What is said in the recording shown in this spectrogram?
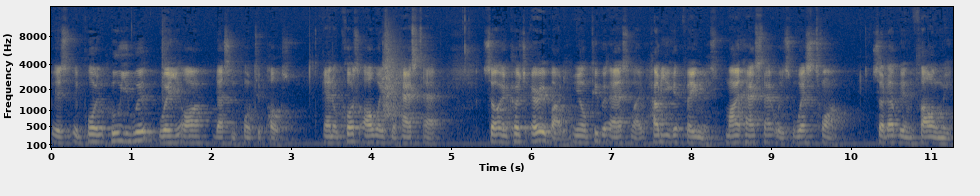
It's important who you with, where you are, that's important to post. And of course, always the hashtag. So I encourage everybody, you know, people ask like, how do you get famous? My hashtag was Where's Twan. So that been following me.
